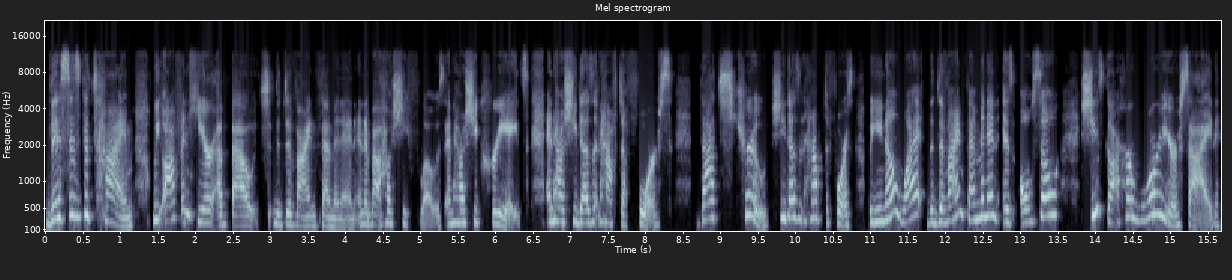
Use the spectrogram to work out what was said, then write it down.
This is the time we often hear about the divine feminine and about how she flows and how she creates and how she doesn't have to force. That's true. She doesn't have to force. But you know what? The divine feminine is also, she's got her warrior side.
